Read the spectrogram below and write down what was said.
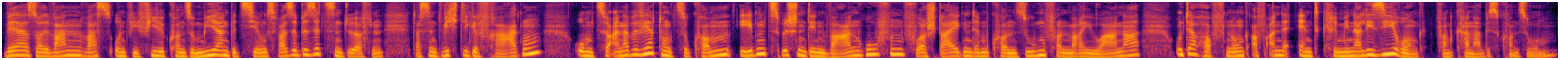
Wer soll wann, was und wie viel konsumieren bzw. besitzen dürfen? Das sind wichtige Fragen, um zu einer Bewertung zu kommen, eben zwischen den Warnrufen vor steigendem Konsum von Marihuana und der Hoffnung auf eine Entkriminalisierung von Cannabiskonsum.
